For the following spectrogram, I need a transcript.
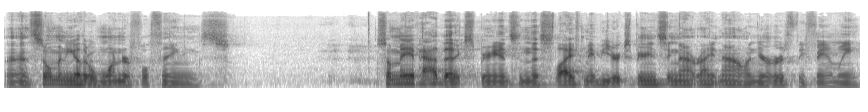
and so many other wonderful things. Some may have had that experience in this life. Maybe you're experiencing that right now in your earthly family.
